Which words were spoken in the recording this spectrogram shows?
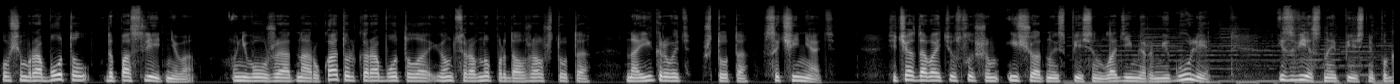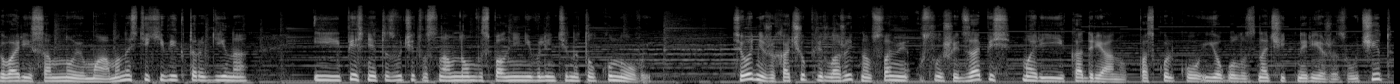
В общем, работал до последнего. У него уже одна рука только работала, и он все равно продолжал что-то наигрывать, что-то сочинять. Сейчас давайте услышим еще одну из песен Владимира Мигули. Известная песня «Поговори со мною, мама» на стихи Виктора Гина. И песня эта звучит в основном в исполнении Валентины Толкуновой. Сегодня же хочу предложить нам с вами услышать запись Марии Кадряну. Поскольку ее голос значительно реже звучит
